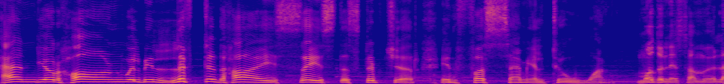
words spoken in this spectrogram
And your horn will be lifted high says the scripture in first Samuel two one ಮೊದಲನೇ ಸಮಯಲ್ಲ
